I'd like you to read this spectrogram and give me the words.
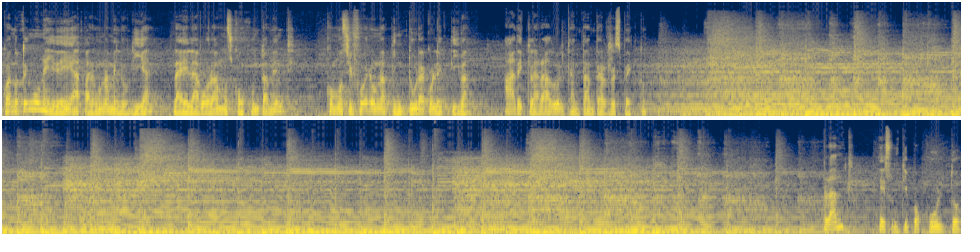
Cuando tengo una idea para una melodía, la elaboramos conjuntamente como si fuera una pintura colectiva, ha declarado el cantante al respecto. Plant es un tipo culto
